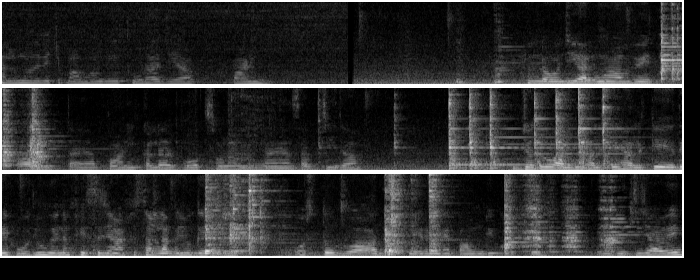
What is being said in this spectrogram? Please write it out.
ਆਲੂਆਂ ਦੇ ਵਿੱਚ ਪਾਵਾਂਗੇ ਥੋੜਾ ਜਿਹਾ ਪਾਣੀ। ਲਓ ਜੀ, ਆਲੂਆਂ ਵਿੱਚ ਪਾ ਦਿੱਤਾ ਆ ਪਾਣੀ ਕਲਰ ਬਹੁਤ ਸੋਹਣਾ ਬਣਿਆ ਆ ਸਬਜ਼ੀ ਦਾ। ਜਦੋਂ ਆਲੂ ਹਲਕੇ ਹਲਕੇ ਇਹਦੇ ਹੋ ਜੂਗੇ ਨਾ, ਫਿਸ ਜਾਣ, ਫਿਸਣ ਲੱਗ ਜੂਗੇ ਆਲੂ, ਉਸ ਤੋਂ ਬਾਅਦ ਫਿਰ ਮੈਂ ਪਾਉਂਗੀ ਕੋਫਤੇ। ਇਹ ਰਿੱਝ ਜਾਵੇ,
